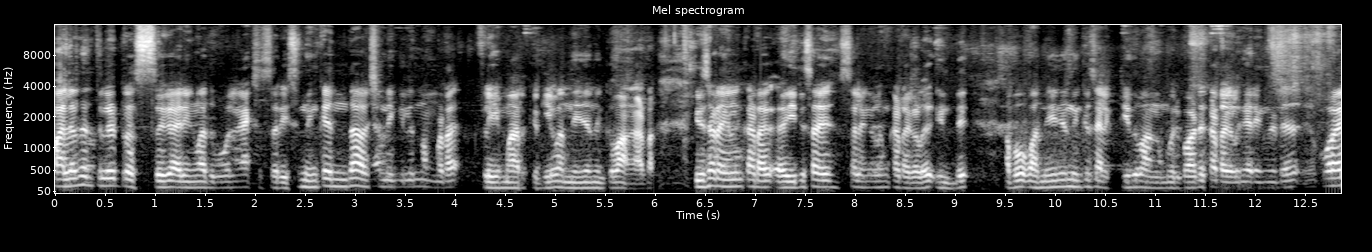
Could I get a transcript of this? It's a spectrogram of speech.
പലതരത്തിലുള്ള ഡ്രസ്സ് കാര്യങ്ങൾ അതുപോലെ ആക്സസറീസ് നിങ്ങൾക്ക് എന്ത് ആവശ്യമുണ്ടെങ്കിലും നമ്മുടെ ഫ്ലീ മാർക്കറ്റിൽ വന്നു കഴിഞ്ഞാൽ നിങ്ങൾക്ക് വാങ്ങാട്ടോ ഇരു സ്ഥലങ്ങളിലും കട ഇരു സ്ഥ- സ്ഥലങ്ങളിലും കടകൾ ഉണ്ട് അപ്പോൾ വന്നു കഴിഞ്ഞാൽ നിങ്ങൾക്ക് സെലക്ട് ചെയ്ത് വാങ്ങും. ഒരുപാട് കടകളും കാര്യങ്ങളുണ്ട് കുറേ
